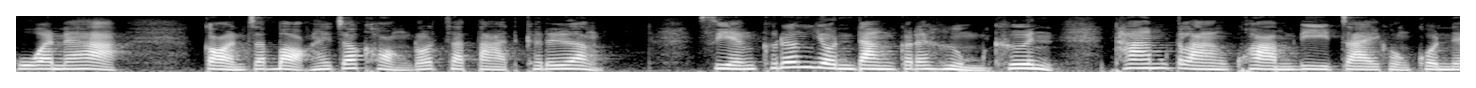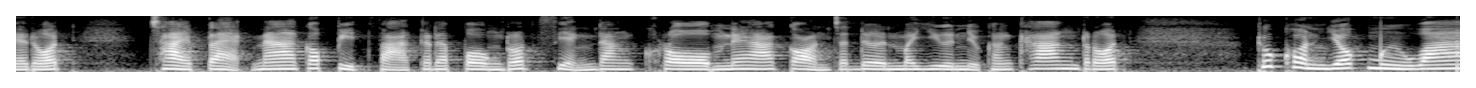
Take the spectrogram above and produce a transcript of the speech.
ควรนะคะก่อนจะบอกให้เจ้าของรถสตาร์ทเครื่องเสียงเครื่องยนต์ดังกระหึ่มขึ้น ท่ามกลางความดีใจของคนในรถ ชายแปลกหน้าก็ปิดฝากระโปรงรถเสียงดังโครมนะคะก่อนจะเดินมายืนอยู่ข้างๆรถ ทุกคนยกมือไหว้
